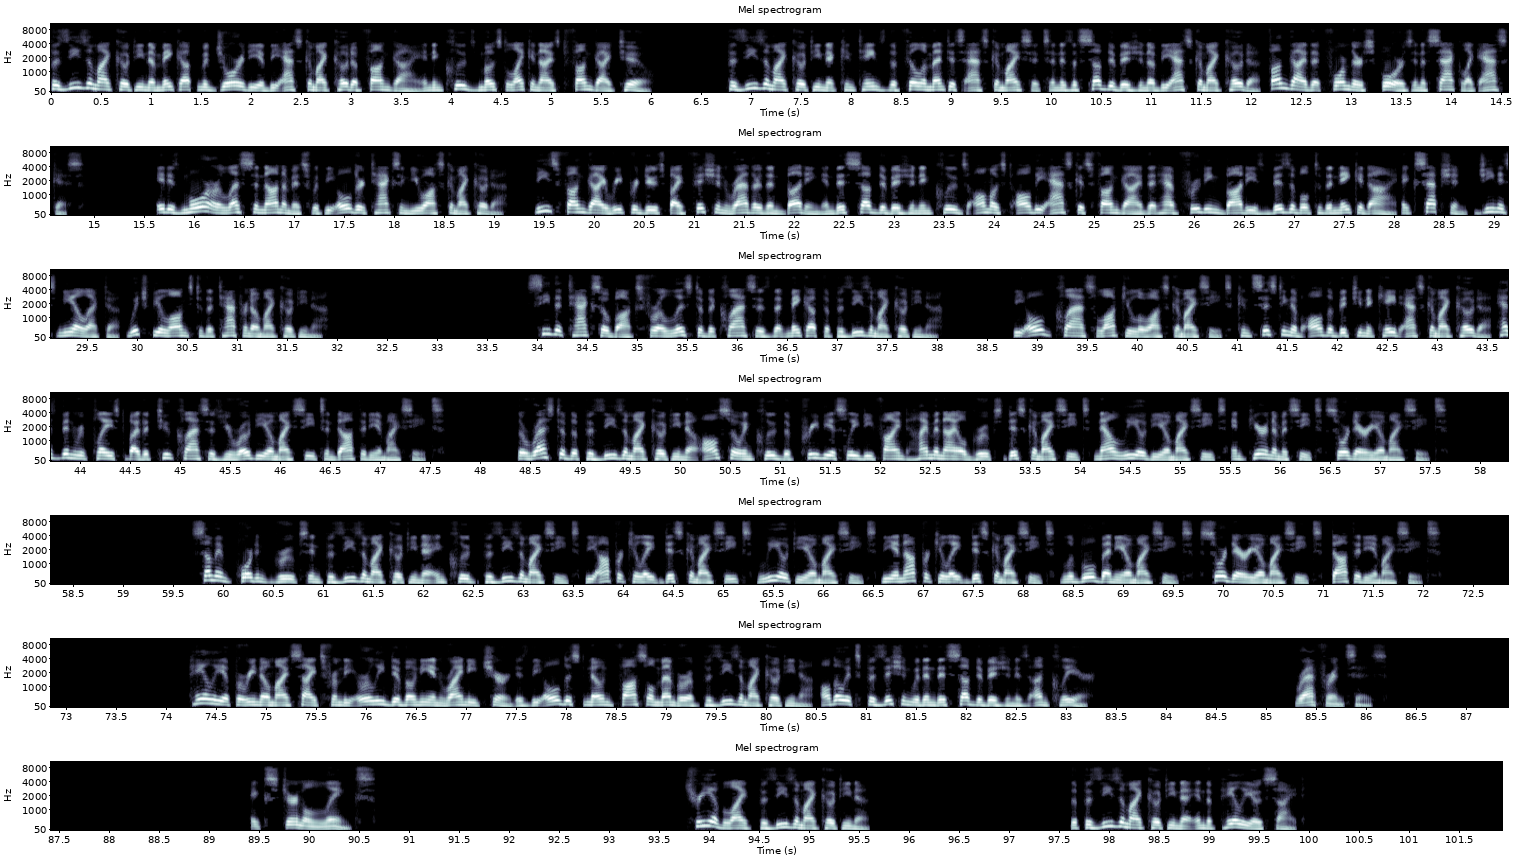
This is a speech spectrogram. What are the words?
Pezizomycotina make up majority of the Ascomycota fungi and includes most lichenized fungi too. Pezizomycotina contains the filamentous ascomycetes and is a subdivision of the Ascomycota, fungi that form their spores in a sac like ascus. It is more or less synonymous with the older taxon Euascomycota. These fungi reproduce by fission rather than budding and this subdivision includes almost all the ascus fungi that have fruiting bodies visible to the naked eye exception, genus Neolecta, which belongs to the Taphrinomycotina. See the taxobox for a list of the classes that make up the Pezizomycotina. The old class Loculoascomycetes, consisting of all the bitunicate Ascomycota, has been replaced by the two classes Eurotiomycetes and Dothideomycetes. The rest of the Pezizomycotina also include the previously defined hymeneal groups Discomycetes, now Leotiomycetes, and Pyrenomycetes, Sordariomycetes. Some important groups in Pezizomycotina include Pezizomycetes, the operculate Discomycetes, Leotiomycetes, the inoperculate Discomycetes, Laboulbeniomycetes, Sordariomycetes, Dothideomycetes. Paleopyrenomycites from the early Devonian Rhynie chert is the oldest known fossil member of Pezizomycotina, although its position within this subdivision is unclear. References External links Tree of Life Pezizomycotina The Pezizomycotina in the Paleos site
